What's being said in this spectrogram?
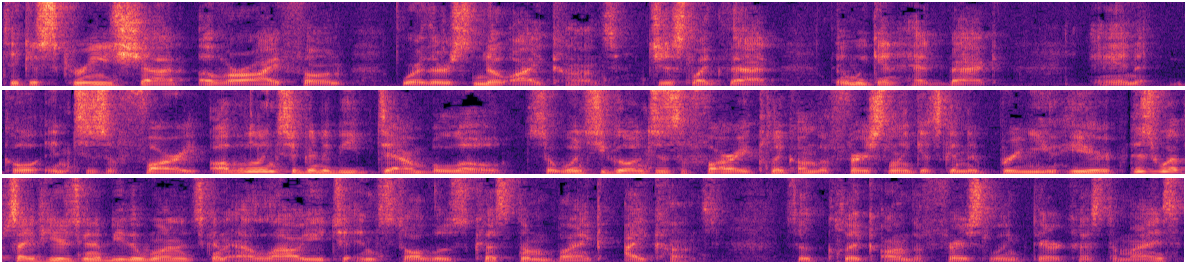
take a screenshot of our iPhone where there's no icons, just like that. Then we can head back and go into Safari. All the links are going to be down below. So once you go into Safari, click on the first link, it's going to bring you here. This website here is going to be the one that's going to allow you to install those custom blank icons. So click on the first link there, customize.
